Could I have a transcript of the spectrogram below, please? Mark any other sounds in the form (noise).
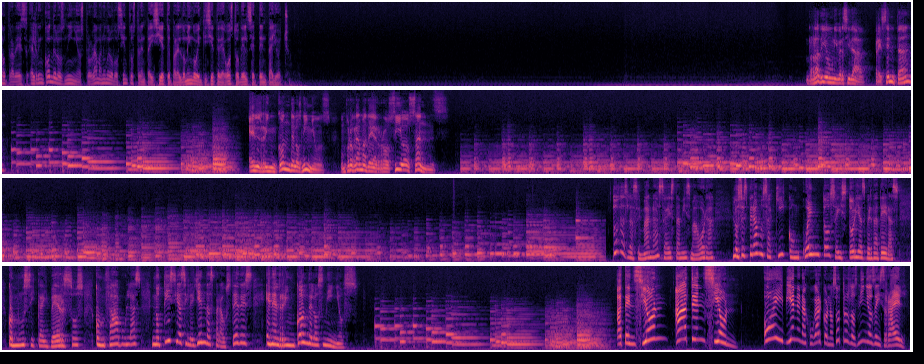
Otra vez, El Rincón de los Niños, programa número 237 para el domingo 27 de agosto del 78. Radio Universidad presenta El Rincón de los Niños, un programa de Rocío Sanz. Las semanas, a esta misma hora, los esperamos aquí con cuentos e historias verdaderas, con música y versos, con fábulas, noticias y leyendas para ustedes en el Rincón de los Niños. Atención, atención. Hoy vienen a jugar con nosotros los niños de Israel.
